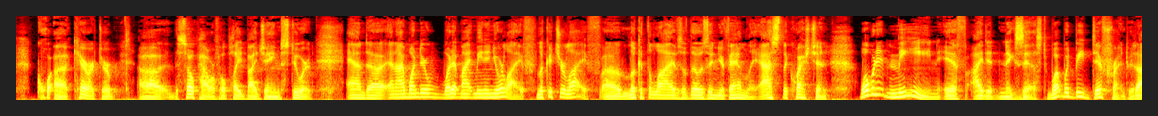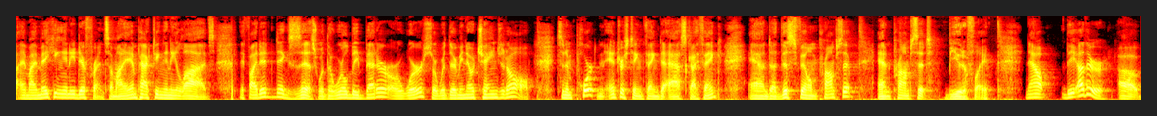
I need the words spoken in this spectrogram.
uh, character, uh, so powerful, played by James Stewart. And, uh, and I wonder what it might mean in your life. Look at your life. Uh, look at the lives of those in your family. Ask the question, what would it mean if I didn't exist? What would be different? am I making any difference? Am I impacting any lives? If I didn't exist, would the world be better or worse, or would there be no change at all? It's an important, interesting thing to ask, I think. And uh, this film prompts it and prompts it beautifully. Now, the other uh,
